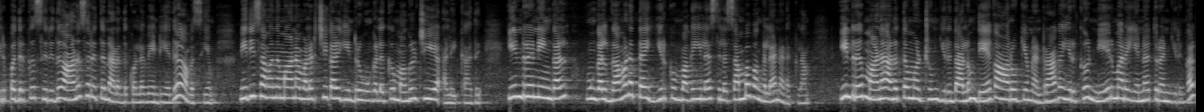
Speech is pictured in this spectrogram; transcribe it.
இருப்பதற்கு சிறிது அனுசரித்து நடந்து கொள்ள வேண்டியது அவசியம். நிதி சம்பந்தமான வளர்ச்சிகள் இன்று உங்களுக்கு மகிழ்ச்சியை அளிக்காது. இன்று நீங்கள் உங்கள் கவனத்தை ஈர்க்கும் வகையில் சில சம்பவங்களை நடக்கலாம். இன்று மன அழுத்தம் மற்றும் இருந்தாலும் தேக ஆரோக்கியம் நன்றாக இருக்கு. நேர்மறை எண்ணத்துடன் இருங்கள்.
